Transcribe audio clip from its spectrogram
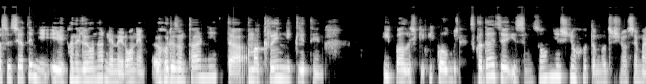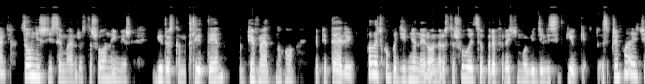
асоціативні і гангліонарні нейрони, горизонтальні та макринні клітини. І палички, і колбочки складаються із зовнішнього та внутрішнього сегментів. Зовнішній сегмент розташований між відростками клітин пігментного епітелію. Паличкоподібні нейрони розташовуються в периферичному відділі сітківки, сприймають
